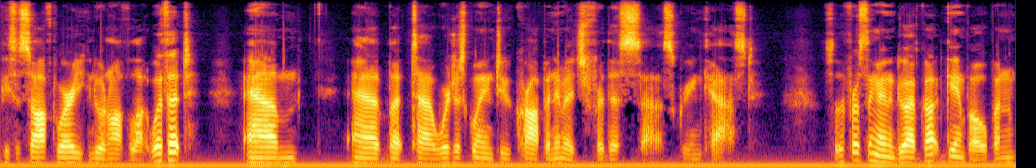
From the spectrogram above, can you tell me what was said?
piece of software. You can do an awful lot with it. Um, uh, but uh, we're just going to crop an image for this uh, screencast. So the first thing I'm going to do, I've got GIMP open,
